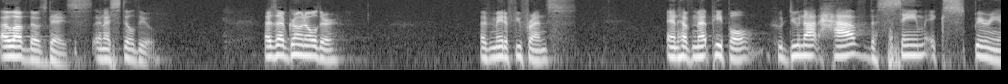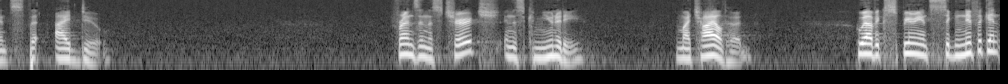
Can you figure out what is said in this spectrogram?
I love those days, and I still do. As I've grown older, I've made a few friends and have met people who do not have the same experience that I do. Friends in this church, in this community, in my childhood, who have experienced significant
